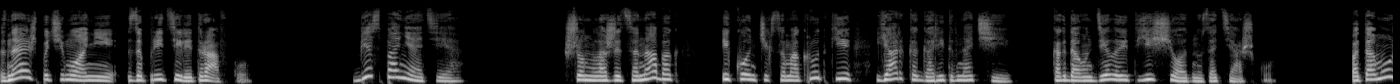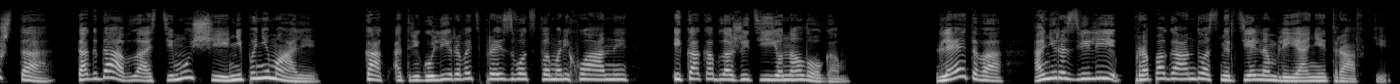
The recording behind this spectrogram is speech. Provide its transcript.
Знаешь, почему они запретили травку? Без понятия. Шон ложится на бок, и кончик самокрутки ярко горит в ночи, когда он делает еще одну затяжку. Потому что тогда власть имущие не понимали, как отрегулировать производство марихуаны и как обложить ее налогом. Для этого они развели пропаганду о смертельном влиянии травки.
